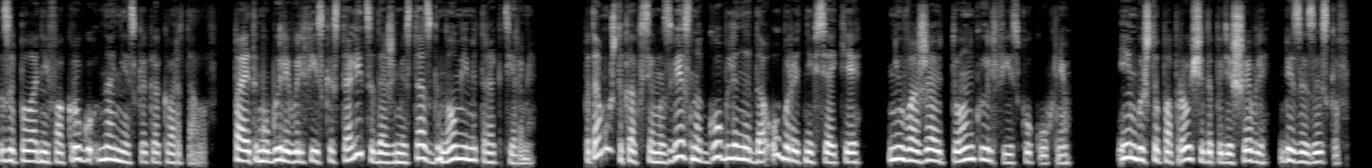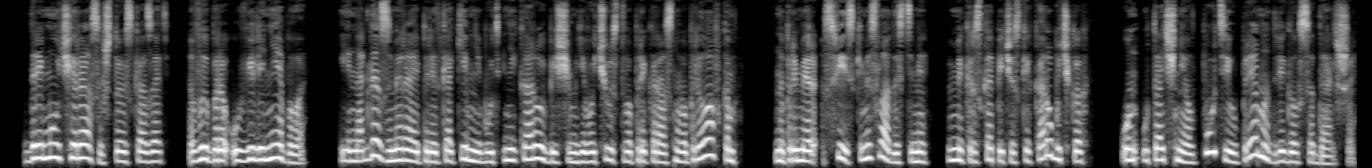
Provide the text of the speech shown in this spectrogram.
заполонив округу на несколько кварталов. Поэтому были в эльфийской столице даже места с гномьими трактирами. Потому что, как всем известно, гоблины да оборотни всякие не уважают тонкую эльфийскую кухню. Им бы что попроще да подешевле, без изысков. Дремучей расы, что и сказать. Выбора у Вилли не было, и иногда, замирая перед каким-нибудь некоробящим его чувство прекрасного прилавком, например, с фейскими сладостями в микроскопических коробочках, он уточнял путь и упрямо двигался дальше.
